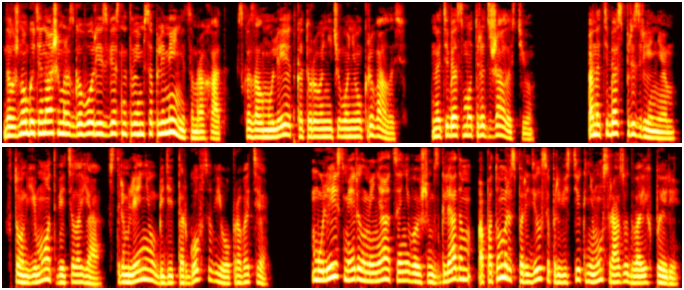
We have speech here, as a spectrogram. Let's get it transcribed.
«Должно быть, о нашем разговоре известно твоим соплеменницам, Рахат», сказал Мулей, от которого ничего не укрывалось. «На тебя смотрят с жалостью». «А на тебя с презрением», – в тон ему ответила я, в стремлении убедить торговца в его правоте. Мулей смерил меня оценивающим взглядом, а потом распорядился привести к нему сразу двоих Перри.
